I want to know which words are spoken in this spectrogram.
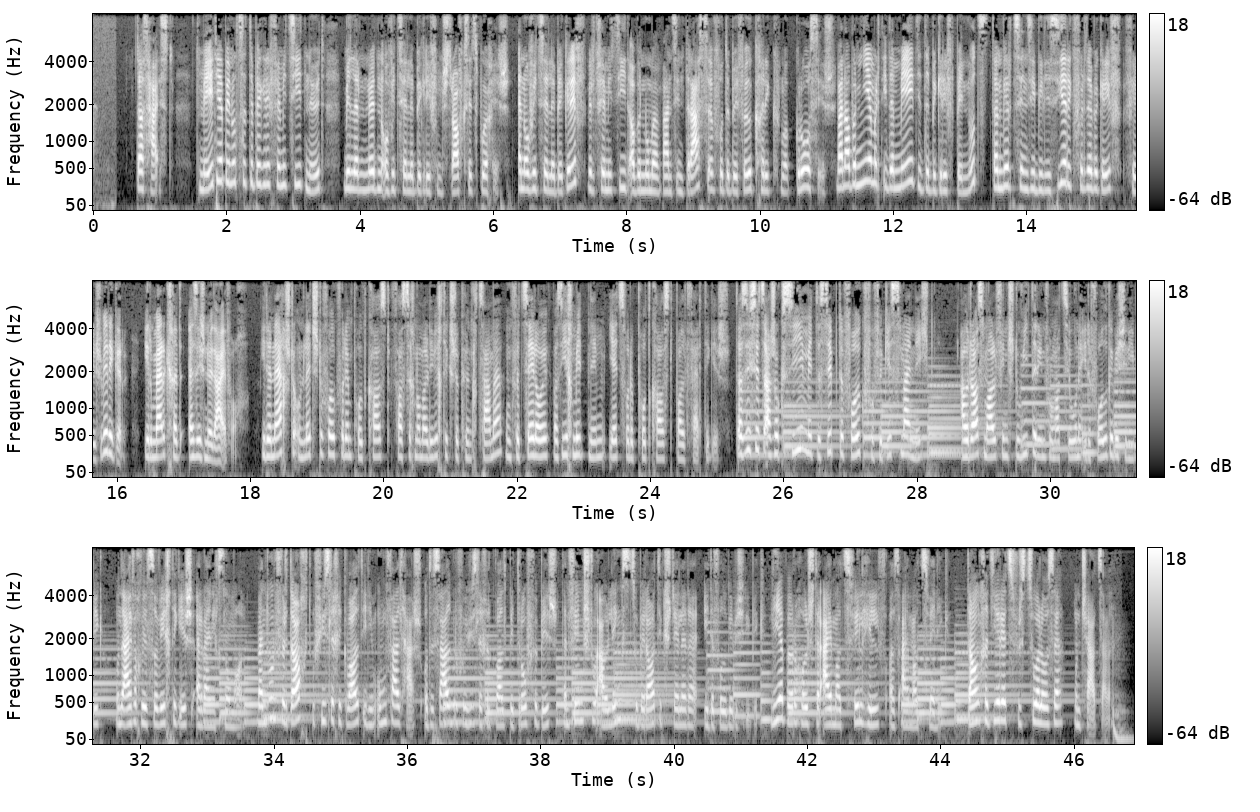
Das heisst, die Medien benutzen den Begriff Femizid nicht, weil er nicht ein offizieller Begriff im Strafgesetzbuch ist. Ein offizieller Begriff wird Femizid aber nur, wenn das Interesse der Bevölkerung genug gross ist. Wenn aber niemand in den Medien den Begriff benutzt, dann wird die Sensibilisierung für den Begriff viel schwieriger. Ihr merkt, es ist nicht einfach. In der nächsten und letzten Folge von dem Podcast fasse ich nochmal die wichtigsten Punkte zusammen und erzähle euch, was ich mitnehme, jetzt wo der Podcast bald fertig ist. Das ist jetzt auch schon mit der siebten Folge von Vergiss mein nicht. Auch das Mal findest du weitere Informationen in der Folgebeschreibung und einfach weil es so wichtig ist, erwähne ich es nochmal. Wenn du einen Verdacht auf häusliche Gewalt in deinem Umfeld hast oder selber von häuslicher Gewalt betroffen bist, dann findest du auch Links zu Beratungsstellen in der Folgebeschreibung. Lieber holst du einmal zu viel Hilfe als einmal zu wenig. Danke dir jetzt fürs Zuhören und ciao zusammen.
